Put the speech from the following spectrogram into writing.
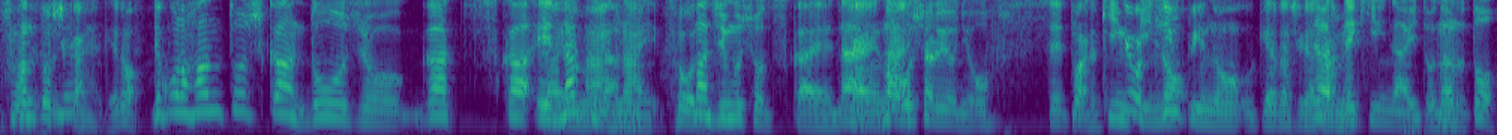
半年間やけど。でこの半年間道場が使えなくなる。まあ、事務所使えない。まあ、おっしゃるようにオフセとか金品の,、金の受け渡しがじゃできないとなると、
